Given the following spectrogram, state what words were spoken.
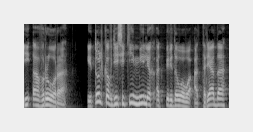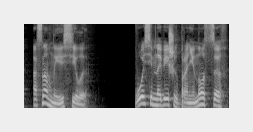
и «Аврора», и только в 10 милях от передового отряда основные силы. 8 новейших броненосцев,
